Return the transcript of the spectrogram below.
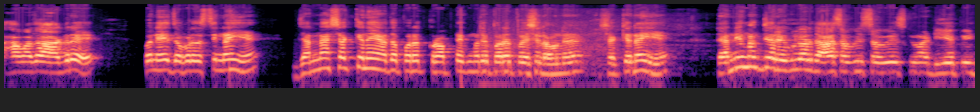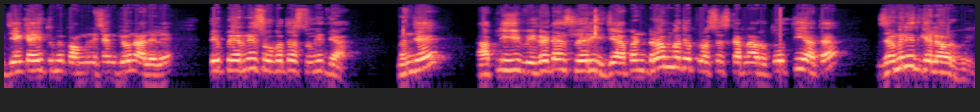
हा माझा आग्रह आहे. पण हे जबरदस्ती नाही आहे ज्यांना शक्य नाही आता परत क्रॉपटेकमध्ये परत पैसे लावणं शक्य नाही आहे त्यांनी मग जे रेग्युलर दहा सव्वीस सव्वीस किंवा डीएपी जे काही तुम्ही कॉम्बिनेशन घेऊन आलेले ते पेरणीसोबतच तुम्ही द्या. म्हणजे आपली ही विघटन स्लरी जी आपण ड्रममध्ये प्रोसेस करणार होतो ती आता जमिनीत गेल्यावर होईल.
